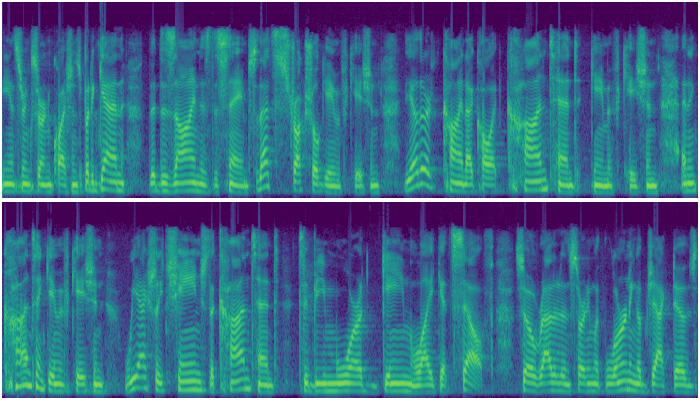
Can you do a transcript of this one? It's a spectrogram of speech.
answering certain questions. But again, the design is the same. So that's structural gamification. The other kind, I call it content gamification. And in content gamification, we actually change the content to be more game like itself. So rather than starting with learning objectives,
